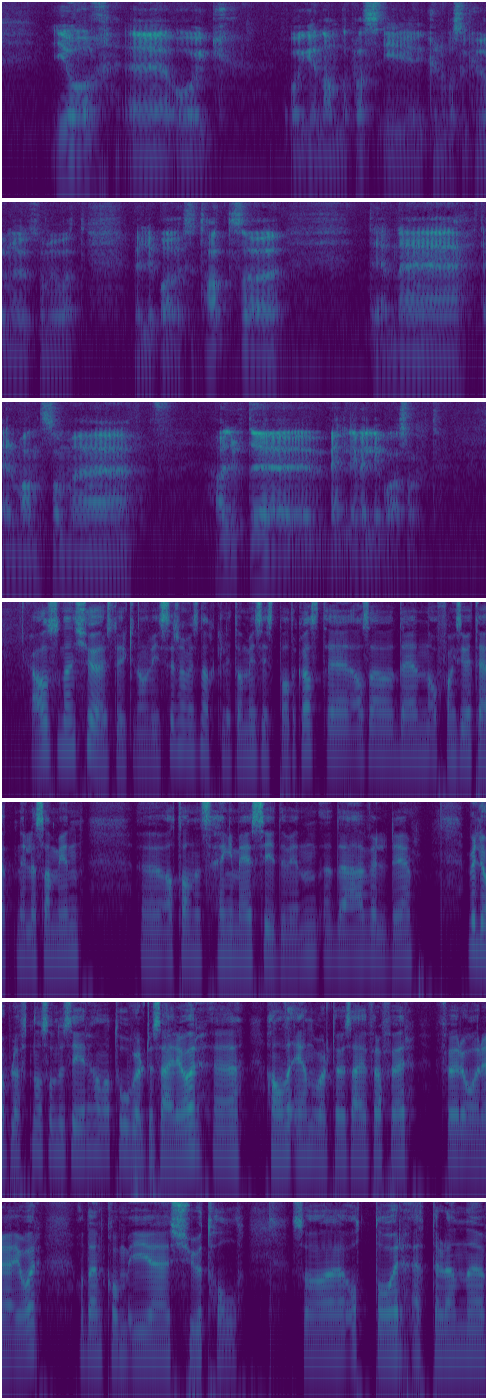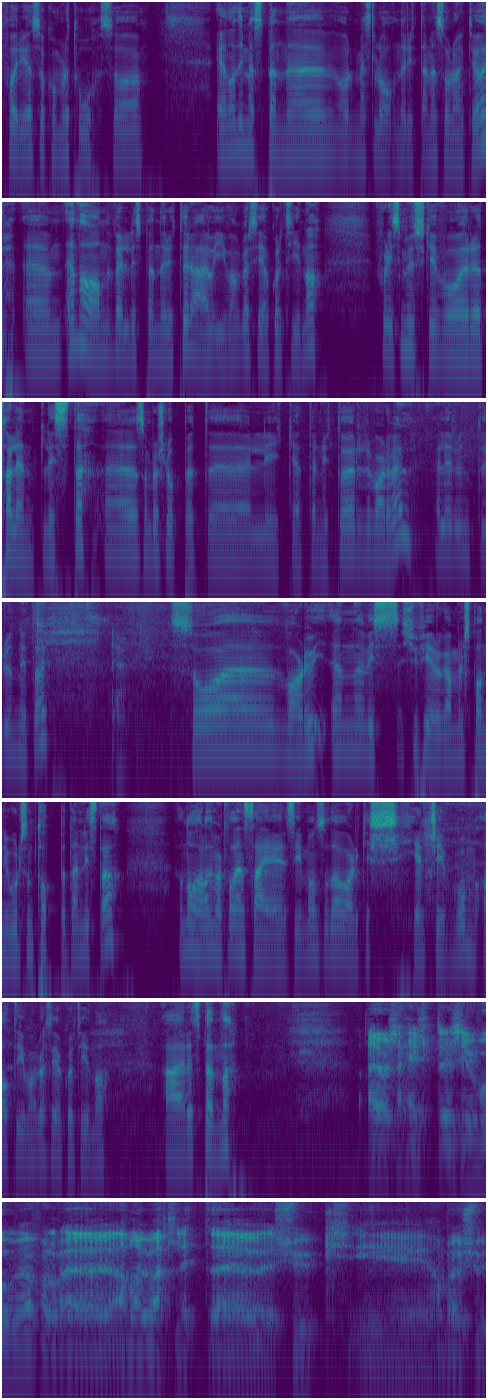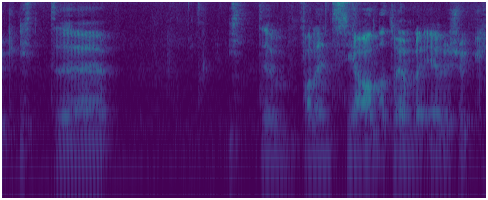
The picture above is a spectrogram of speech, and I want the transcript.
i år. Eh, og, og en andreplass i Kunobasakurnu, som jo er et veldig bra resultat. Så det er en, eh, det er en mann som har gjort det veldig, veldig bra så langt. Ja, også den kjørestyrken han viser, som vi snakket litt om i siste podkast. Altså, den offensiviteten i Lesamin Eh, at han henger med i sidevinden, det er veldig, veldig oppløftende. Og som du sier, han har to World Tour-seier i år. Eh, han hadde én World Tour-seier fra før, før året i år, og den kom i 2012. Eh, så åtte år etter den forrige, så kommer det to. Så en av de mest spennende og mest lovende rytterne så langt i år. En annen veldig spennende rytter er jo Ivan Garcia Cortina. For de som husker vår talentliste, som ble sluppet like etter nyttår, var det vel? Eller rundt, rundt nyttår? Ja så var det jo en viss 24 år gammel spanjol som toppet den lista. Nå har han i hvert fall en seier, Simon, så da var det ikke helt skivebom at Ivan Garcia Cortina er et spennende. Nei, det var ikke helt uh, skivebom, i hvert fall. Uh, han har jo vært litt uh, sjuk i Han ble jo sjuk etter Etter Valenciana, tror jeg han ble, sjuk.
